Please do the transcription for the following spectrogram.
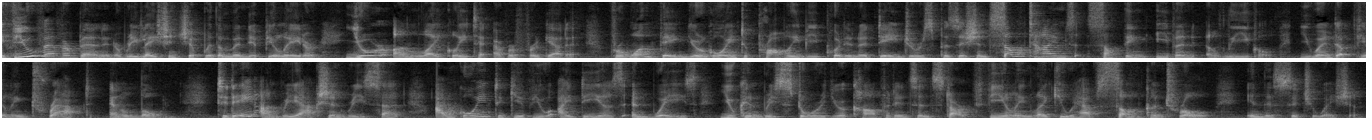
If you've ever been in a relationship with a manipulator, you're unlikely to ever forget it. For one thing, you're going to probably be put in a dangerous position, sometimes something even illegal. You end up feeling trapped and alone. Today on Reaction Reset, I'm going to give you ideas and ways you can restore your confidence and start feeling like you have some control in this situation.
